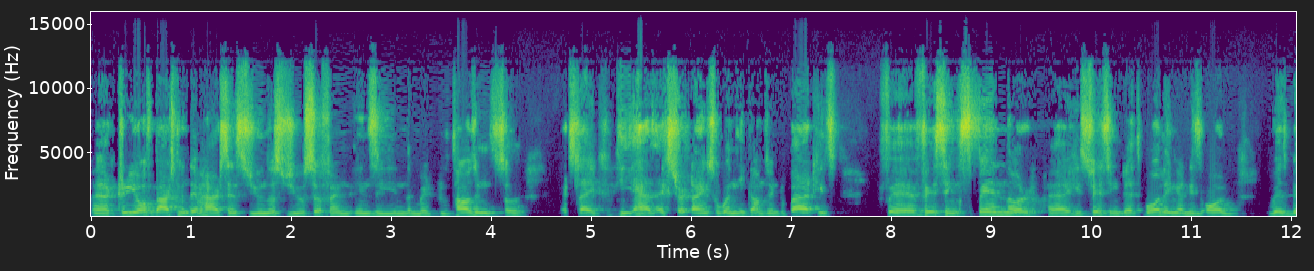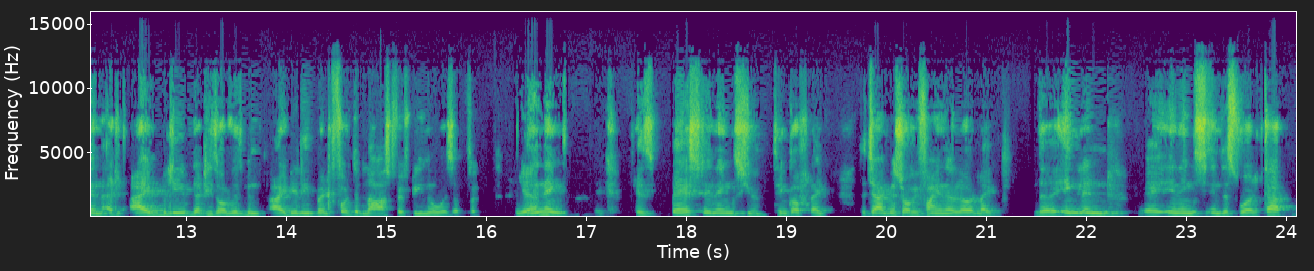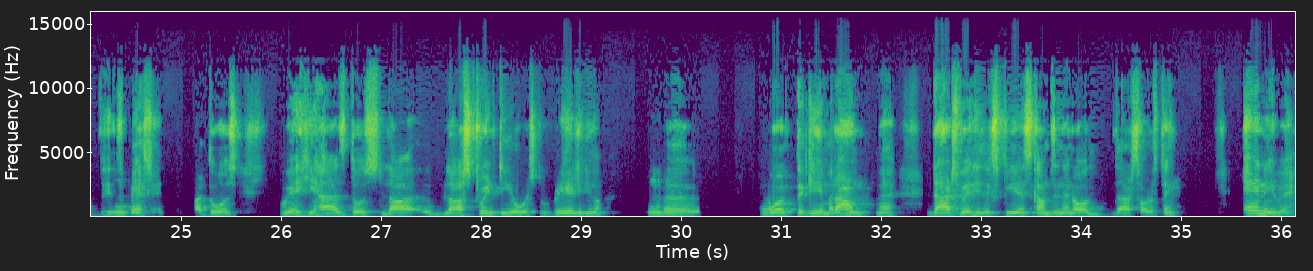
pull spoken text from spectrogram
uh, trio of batsmen they've had since Yunus Yusuf and Inzi in the mid 2000s. So it's like he has extra time. So when he comes into bat, he's f- facing spin or uh, he's facing death bowling, and he's always been. I believe that he's always been ideally built for the last 15 overs of the yeah. innings. Like his best innings, you think of like the Champions Trophy final or like the England uh, innings in this World Cup. His mm-hmm. best are those where he has those la- last 20 overs to really, you know, mm-hmm. uh, work the game around. Uh, that's where his experience comes in and all that sort of thing. Anyway,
